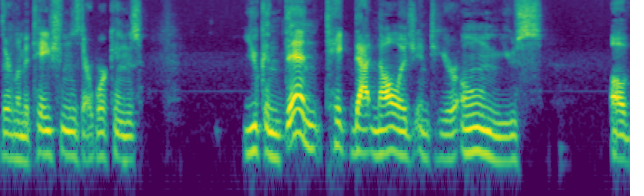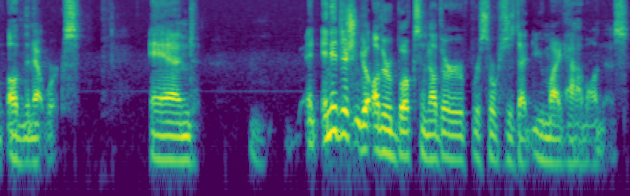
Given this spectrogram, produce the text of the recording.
their limitations, their workings, you can then take that knowledge into your own use of, of the networks. And in addition to other books and other resources that you might have on this.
